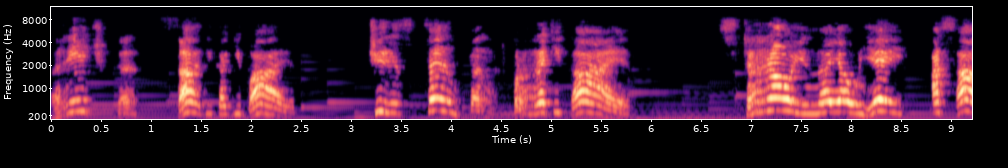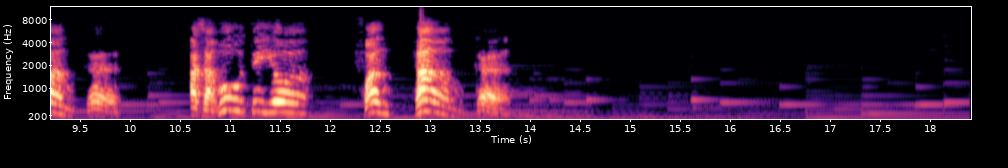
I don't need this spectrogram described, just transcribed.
Речка садик огибает, Через центр протекает. Стройная у ней осанка, А зовут ее Фонтанка.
